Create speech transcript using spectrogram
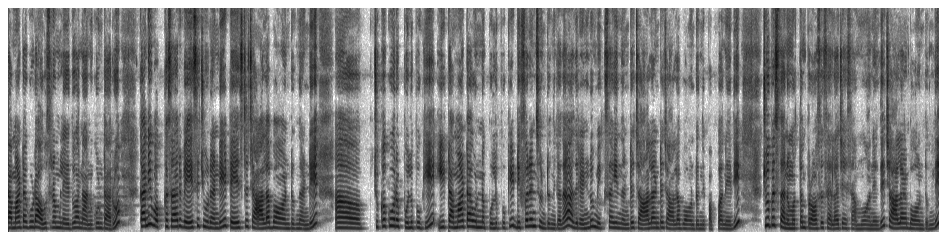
టమాటా కూడా అవసరం లేదు అని అనుకుంటారు. కానీ ఒక్కసారి వేసి చూడండి టేస్ట్ చాలా బాగుంటుందండి. చుక్కకూర పులుపుకి ఈ టమాటా ఉన్న పులుపుకి డిఫరెన్స్ ఉంటుంది కదా. అది రెండు మిక్స్ అయ్యిందంటే చాలా అంటే చాలా బాగుంటుంది పప్పు అనేది. చూపిస్తాను మొత్తం ప్రాసెస్ ఎలా చేసాము అనేది చాలా బాగుంటుంది.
